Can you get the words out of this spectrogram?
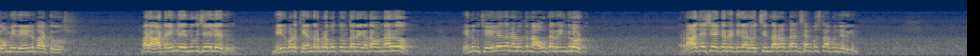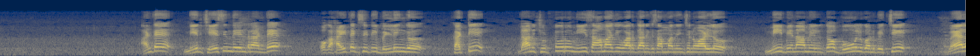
తొమ్మిదేళ్ళ పాటు. మరి ఆ టైంలో ఎందుకు చేయలేదు? మీరు కూడా కేంద్ర ప్రభుత్వంతోనే కదా ఉన్నారు. ఎందుకు చేయలేదని అడుగుతున్న outer ring road. Rajasekhar Reddy garu వచ్చిన తర్వాత దానికి శంకుస్థాపన జరిగింది. అంటే మీరు చేసింది ఏంట్రా అంటే ఒక హైటెక్ సిటీ బిల్డింగ్ కట్టి దాని చుట్టూరు మీ సామాజిక వర్గానికి సంబంధించిన వాళ్ళు మీ బినామీలతో భూములు కొనిపించి వేల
